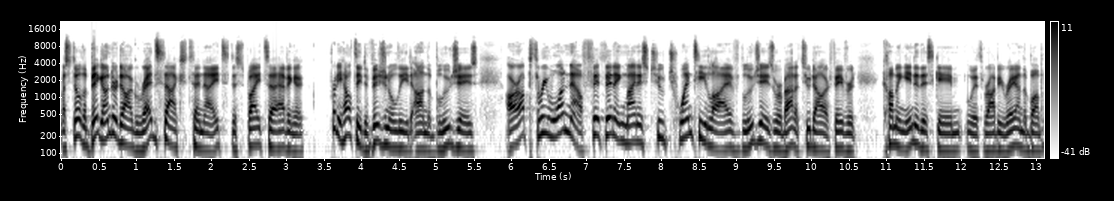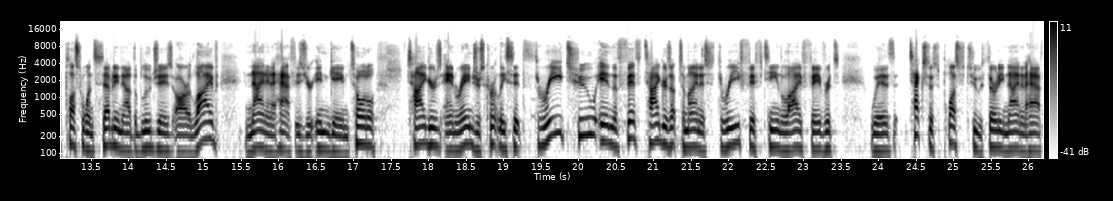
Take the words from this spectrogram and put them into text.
Uh, still the big underdog Red Sox tonight, despite uh, having a pretty healthy divisional lead on the Blue Jays. Are up 3 1 now. Fifth inning, minus 220 live. Blue Jays were about a $2 favorite coming into this game with Robbie Ray on the bump. Plus 170 now. The Blue Jays are live. Nine and a half is your in game total. Tigers and Rangers currently sit 3 2 in the fifth. Tigers up to minus 315 live favorites with Texas plus 239 and a half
